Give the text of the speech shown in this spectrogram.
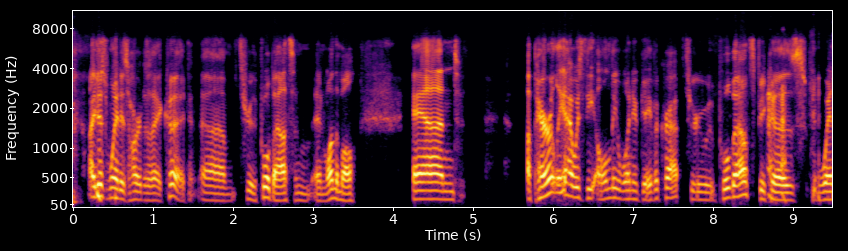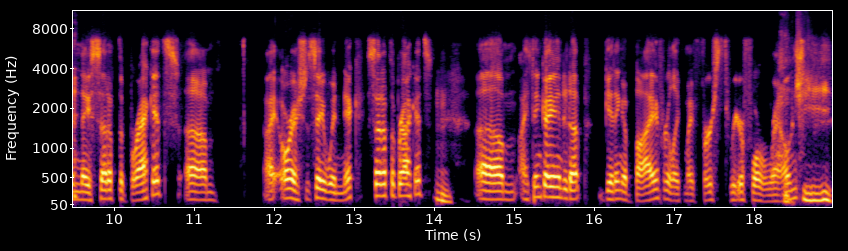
I just went as hard as I could um, through the pool bouts and, and won them all. And apparently, I was the only one who gave a crap through pool bouts because when they set up the brackets, um, I or I should say when Nick set up the brackets, Mm. um, I think I ended up getting a buy for like my first three or four rounds. jeez.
